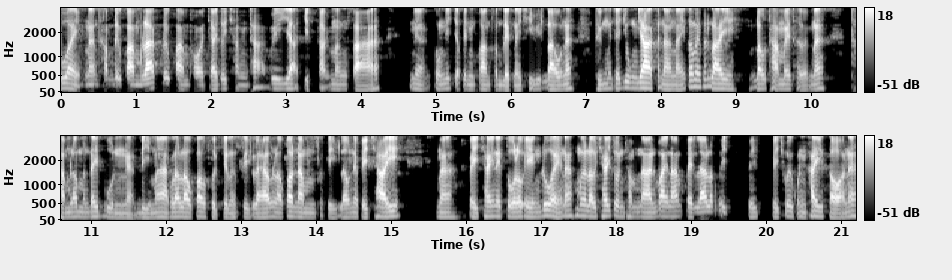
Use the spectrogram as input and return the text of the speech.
ด้วยนะทำด้วยความรักด้วยความพอใจด้วยฉันทะวิยะจิตตมังสาเนี่ยตรงนี้จะเป็นความสำเร็จในชีวิตเรานะ ถึงมันจะยุ่งยากขนาดไหนก็ไม่เป็นไร เราทำไปเถิดนะ ทำแล้วมันได้บุญเนี่ยดีมากแล้วเราก็ฝึกเจริญสติแล้ว เราก็นำสติเราเนี่ยไปใช้นะไปใช้ในตัวเราเองด้วยนะเมื่อเราใช้จนชานาญว่ายน้ำเป็นแล้วเราไปไปไปช่วยคนไข้ต่อนะ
